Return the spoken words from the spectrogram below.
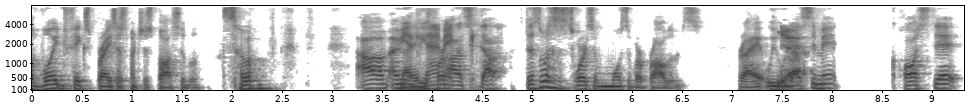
avoid fixed price as much as possible so um, i mean Dynamic. at least for us that, this was the source of most of our problems right we would yeah. estimate cost it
